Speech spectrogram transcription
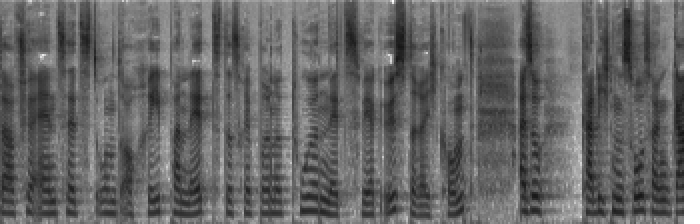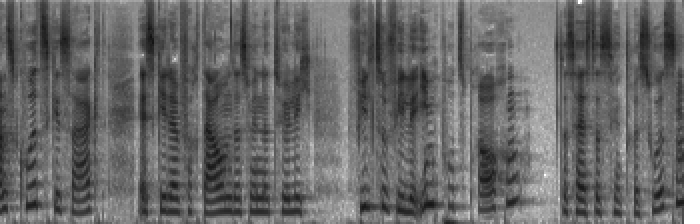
dafür einsetzt und auch Repanet, das Reparaturnetzwerk Österreich kommt. Also kann ich nur so sagen, ganz kurz gesagt, es geht einfach darum, dass wir natürlich viel zu viele Inputs brauchen. Das heißt, das sind Ressourcen.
